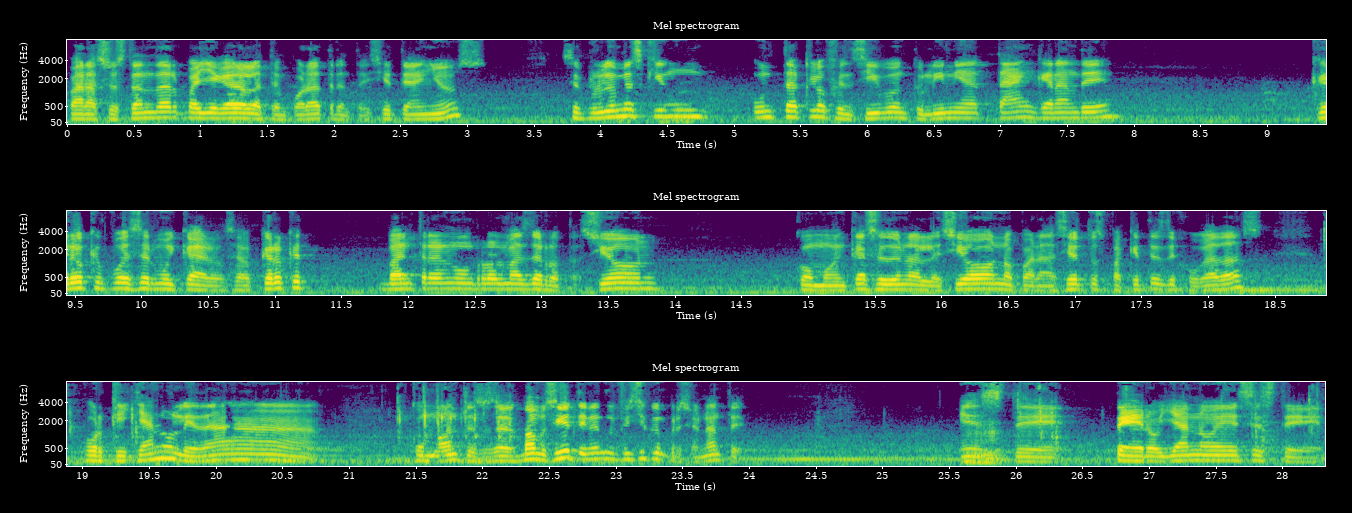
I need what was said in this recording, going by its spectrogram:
Para su estándar va a llegar a la temporada 37 años. El problema es que un, un tackle ofensivo en tu línea tan grande creo que puede ser muy caro. O sea, creo que va a entrar en un rol más de rotación, como en caso de una lesión o para ciertos paquetes de jugadas, porque ya no le da como antes. O sea, vamos, sigue teniendo un físico impresionante. Este, pero ya no es este.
